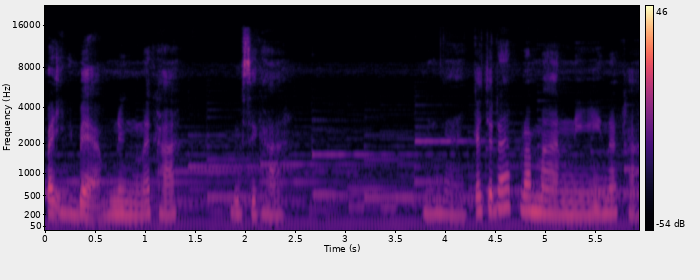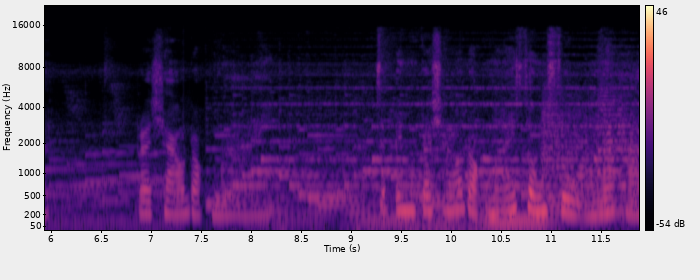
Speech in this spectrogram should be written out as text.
ไปอีกแบบหนึ่งนะคะ ดูสิคะนี่ไงก็จะได้ประมาณนี้นะคะ กระเช้าดอกไม้ จะเป็นกระเช้าดอกไม้ทรงสูงนะคะ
